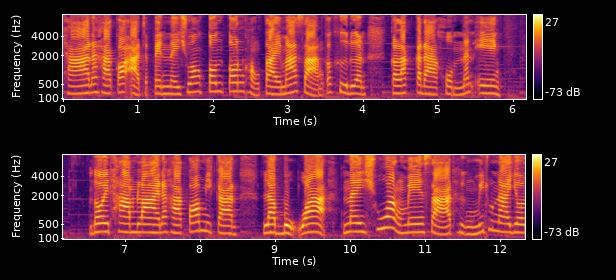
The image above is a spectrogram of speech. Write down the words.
ช้านะคะ ก็อาจจะเป็นในช่วงต้นๆของไตรมาส3 ก็คือเดือนกรกฎาคมนั่นเองโดยไทม์ไลน์นะคะก็มีการระบุว่าในช่วงเมษาถึงมิถุนายน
